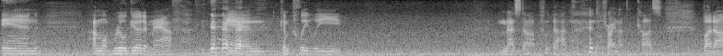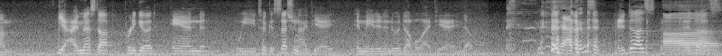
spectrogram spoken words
and I'm real good at math and completely messed up. Try not to cuss, but um, yeah, I messed up pretty good, and we took a session IPA and made it into a double IPA. Yep. It happens. It does. it Uh, does.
